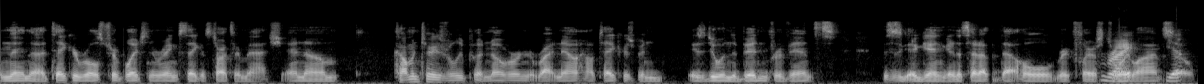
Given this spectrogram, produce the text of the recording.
And then uh, Taker rolls Triple H in the ring so they can start their match. And um, commentary is really putting over right now how Taker's been is doing the bidding for Vince. This is again going to set up that whole Ric Flair Right. storyline. So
